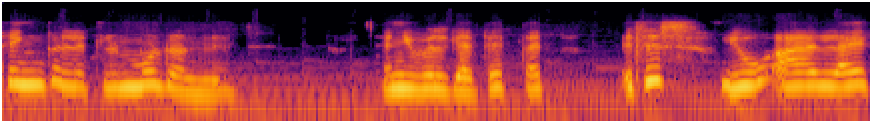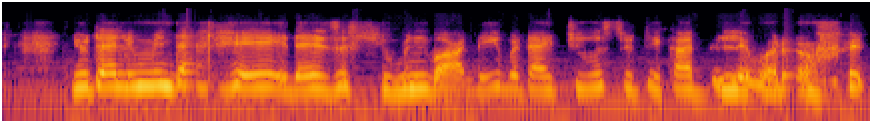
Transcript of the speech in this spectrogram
Think a little more on it, and you will get it that it is you are like you're telling me that hey there is a human body but i choose to take out the liver of it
